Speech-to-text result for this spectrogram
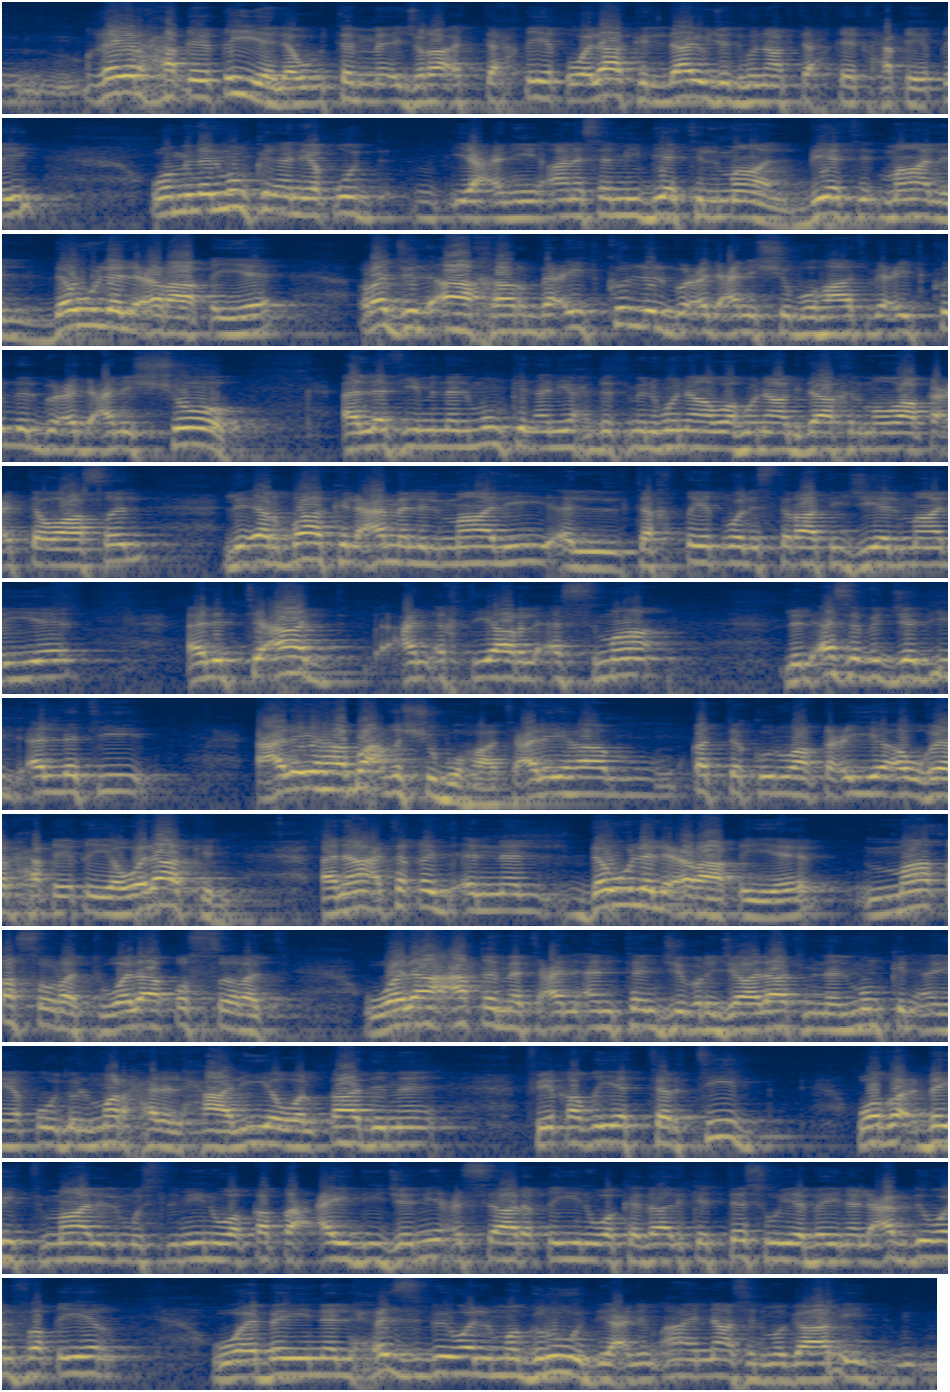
غير حقيقية لو تم إجراء التحقيق ولكن لا يوجد هناك تحقيق حقيقي. ومن الممكن أن يقود يعني أنا أسميه بيت المال، بيت مال الدولة العراقية. رجل آخر بعيد كل البعد عن الشبهات بعيد كل البعد عن الشو التي من الممكن أن يحدث من هنا وهناك داخل مواقع التواصل لإرباك العمل المالي التخطيط والاستراتيجية المالية الابتعاد عن اختيار الأسماء للأسف الجديد التي عليها بعض الشبهات عليها قد تكون واقعية أو غير حقيقية. ولكن أنا أعتقد أن الدولة العراقية ما قصرت ولا قصرت ولا عقمت عن أن تنجب رجالات من الممكن أن يقودوا المرحلة الحالية والقادمة في قضية ترتيب وضع بيت مال المسلمين وقطع أيدي جميع السارقين وكذلك التسوية بين العبد والفقير وبين الحزب والمقرود. يعني هاي الناس المقاريد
